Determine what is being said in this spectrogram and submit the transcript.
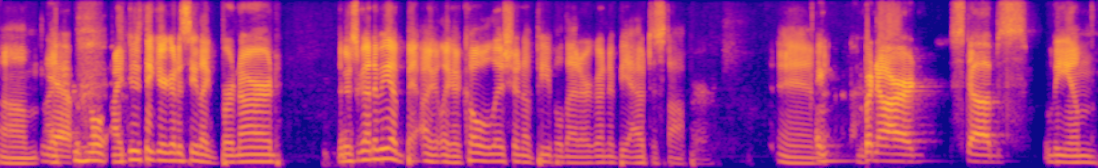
um I Yeah. do I, do think you're going to see like Bernard there's going to be a uh, like a coalition of people that are going to be out to stop her and And Bernard, Stubbs, Liam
